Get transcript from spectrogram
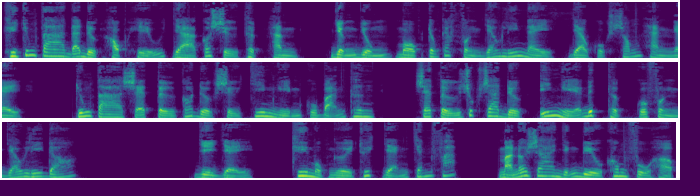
khi chúng ta đã được học hiểu và có sự thực hành, vận dụng một trong các phần giáo lý này vào cuộc sống hàng ngày, chúng ta sẽ tự có được sự chiêm nghiệm của bản thân, sẽ tự rút ra được ý nghĩa đích thực của phần giáo lý đó. Vì vậy, khi một người thuyết giảng chánh pháp mà nói ra những điều không phù hợp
